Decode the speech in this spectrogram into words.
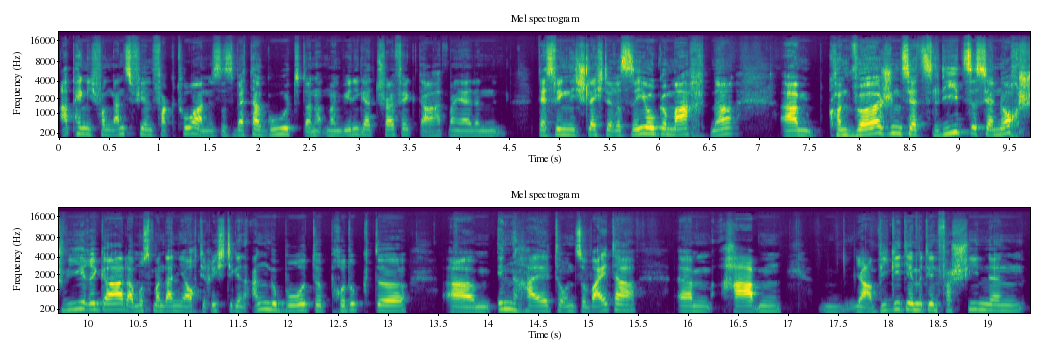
abhängig von ganz vielen Faktoren. Ist das Wetter gut, dann hat man weniger Traffic, da hat man ja dann deswegen nicht schlechteres SEO gemacht, ne? Ähm, Conversions, jetzt Leads ist ja noch schwieriger. Da muss man dann ja auch die richtigen Angebote, Produkte, ähm, Inhalte und so weiter ähm, haben. Ja, wie geht ihr mit den verschiedenen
